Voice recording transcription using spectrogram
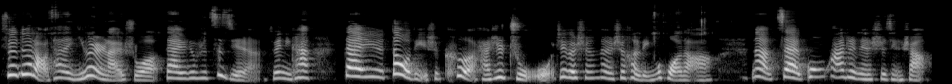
所以对老太太一个人来说，黛玉就是自己人。所以你看，黛玉到底是客还是主，这个身份是很灵活的啊。那在宫花这件事情上，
